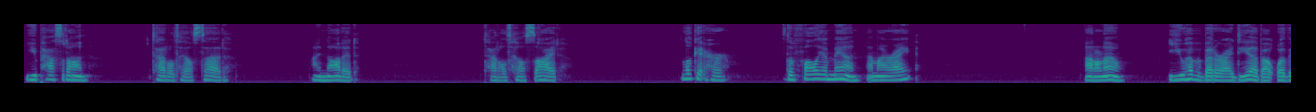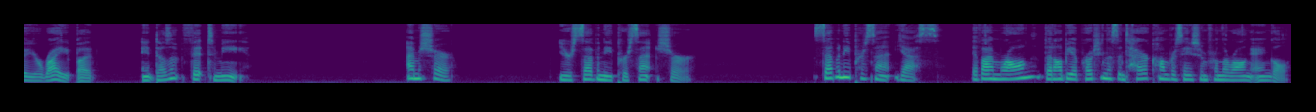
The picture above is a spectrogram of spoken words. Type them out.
You pass it on, Tattletale said. I nodded. Tattletale sighed. Look at her. The folly of man, am I right? I don't know. You have a better idea about whether you're right, but it doesn't fit to me. I'm sure. You're 70% sure. 70% yes. If I'm wrong, then I'll be approaching this entire conversation from the wrong angle,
